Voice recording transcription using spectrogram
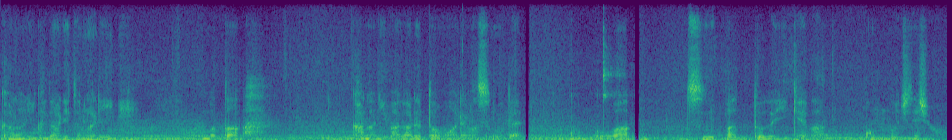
かなり下りとなりまたかなり曲がると思われますのでここは2パットでいけば御の字でしょう。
